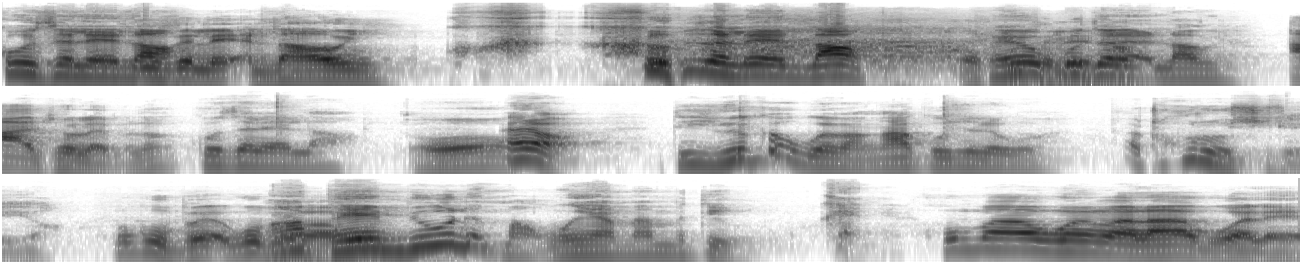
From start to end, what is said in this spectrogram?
ကိုယ်စားလှယ်ကိုလောင်းစလဲအလောင်းကြီးကိုယ်စားလှယ်လောင်းဟောဘယ်ကိုကိုယ်စားလှယ်လောင်းအားဖြုတ်လိုက်မနော်ကိုယ်စားလှယ်လောင်းဟောအဲ့တော့ဒီရွေးကောက်ပွဲမှာငါကိုယ်စားလှယ်ဝင် အတခုတော့ရှိတယ်ရောဟုတ်ကိုဘယ်အခုငါဘယ်မျိုးနဲ့မှဝင်ရမှန်းမသိဘူးခက်တယ်ခုမဝင်မလားကိုကလေ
